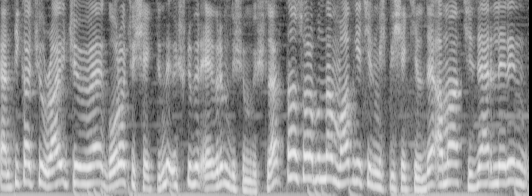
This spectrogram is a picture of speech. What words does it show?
Yani Pikachu, Raichu ve Gorochu şeklinde üçlü bir evrim düşünmüşler. Daha sonra bundan vazgeçilmiş bir şekilde ama çizerlerin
